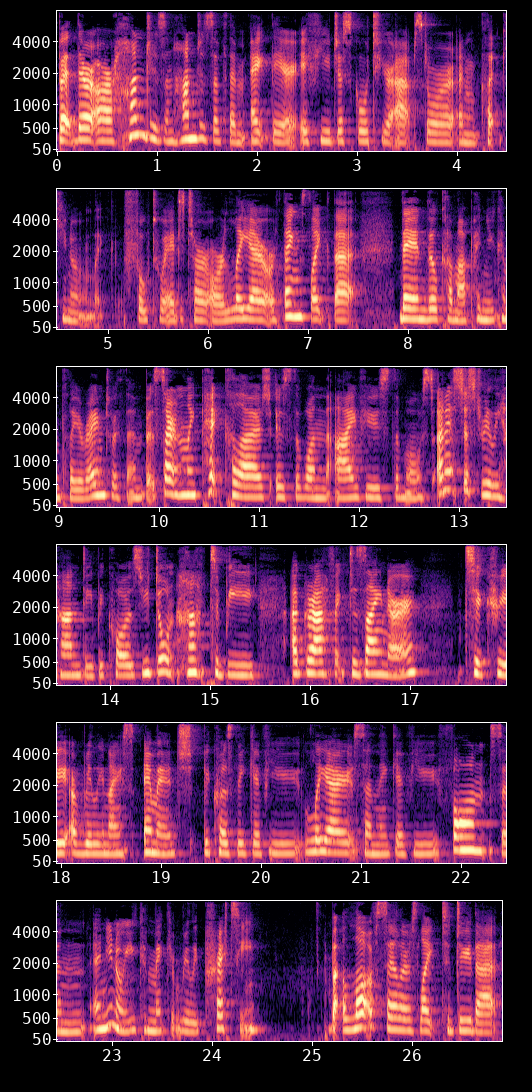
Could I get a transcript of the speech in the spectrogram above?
but there are hundreds and hundreds of them out there. If you just go to your app store and click, you know, like photo editor or layout or things like that, then they'll come up and you can play around with them. But certainly, Pic Collage is the one that I've used the most, and it's just really handy because you don't have to be a graphic designer to create a really nice image because they give you layouts and they give you fonts and and you know you can make it really pretty but a lot of sellers like to do that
